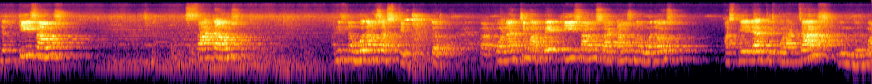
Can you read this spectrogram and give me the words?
जर तीस अंश साठ अंश आणि नव्वद अंश असतील. तर कोणांची मापे? तीस अंश साठ अंश नव्वद अंश असलेल्या त्रिकोणाचा गुणधर्म.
